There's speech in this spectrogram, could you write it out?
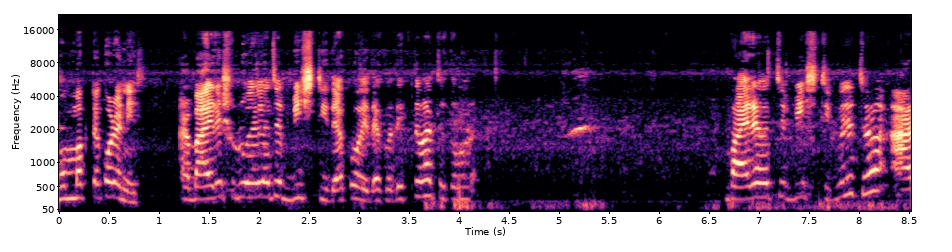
হোমওয়ার্কটা করে নিস। আর বাইরে শুরু হয়ে গেছে বৃষ্টি, দেখো এই, দেখো, দেখতে পাচ্ছ তোমরা? বাইরে হচ্ছে বৃষ্টি, বুঝেছ? আর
